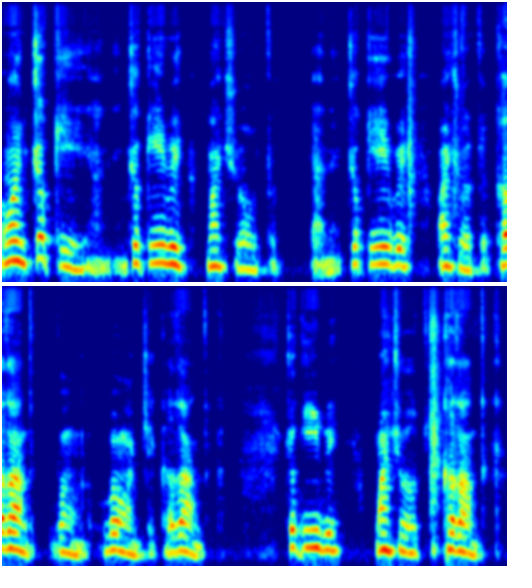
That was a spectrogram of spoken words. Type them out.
Ama çok iyi yani. Çok iyi bir maç oldu. Yani çok iyi bir maç oldu. Kazandık bu, bu maçı. Kazandık. Çok iyi bir maç oldu. Kazandık.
